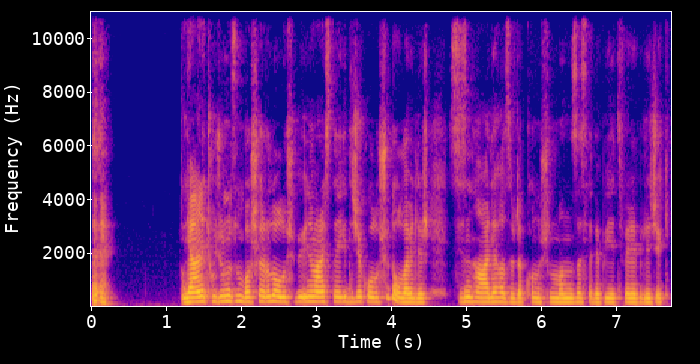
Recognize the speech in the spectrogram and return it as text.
Yani çocuğunuzun başarılı oluşu, bir üniversiteye gidecek oluşu da olabilir. Sizin hali hazırda konuşulmanıza sebebiyet verebilecek.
